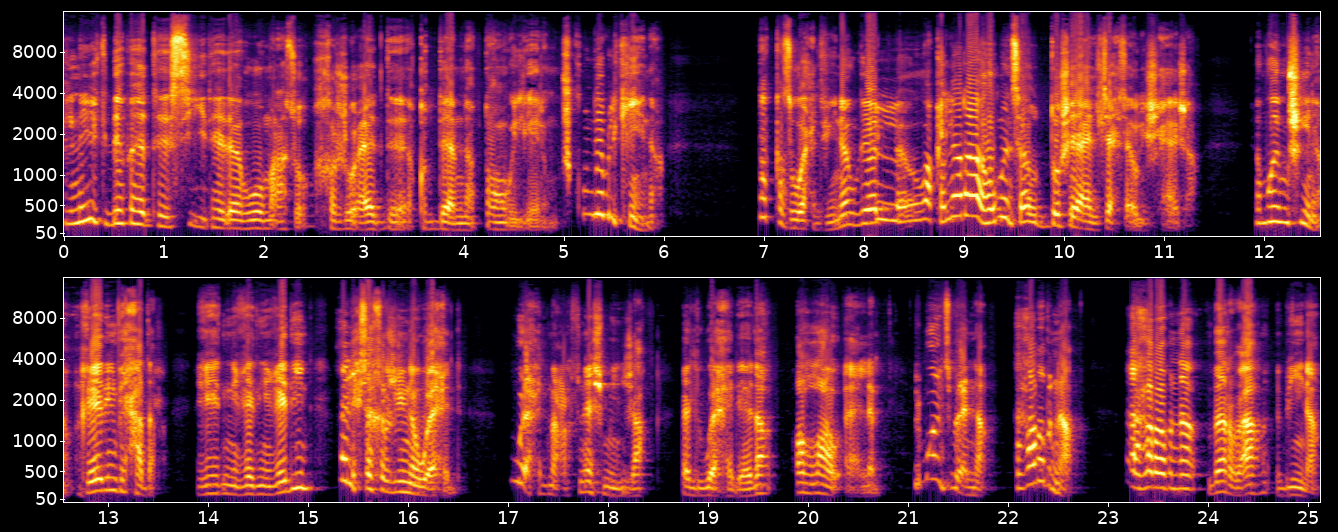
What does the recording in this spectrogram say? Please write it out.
قلنا ياك دابا هاد السيد هذا هو ومراتو خرجو عاد قدامنا بالطوموبيل ديالهم. شكون دابا اللي كاين هنا نقز واحد فينا وقال واقيلا راه هما نساو الضو شاعل لتحت اولا شي حاجة. المهم مشينا. غاديين بحذر غاديين غاديين غاديين. حتى خرج لينا واحد. واحد ما عرفناش من جا. هاد الواحد هذا الله أعلم. المهم تبعنا هربنا. هربنا بربعة بينا.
